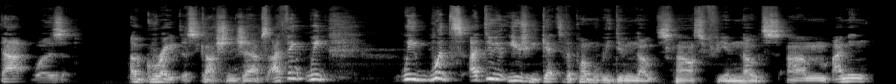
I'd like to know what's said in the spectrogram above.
That was a great discussion, Jabs. I think we we would. I do usually get to the point where we do notes and ask for your notes. Um, I mean,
